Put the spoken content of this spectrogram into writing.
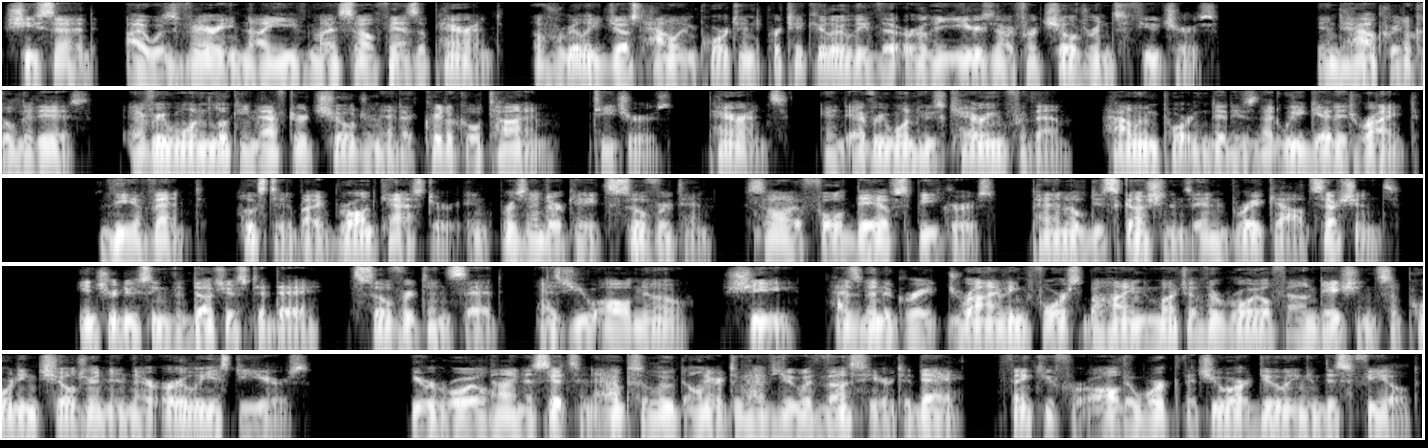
She said, I was very naive myself as a parent, of really just how important particularly the early years are for children's futures. And how critical it is, everyone looking after children at a critical time, teachers, parents, and everyone who's caring for them, how important it is that we get it right. The event, hosted by broadcaster and presenter Kate Silverton, saw a full day of speakers, panel discussions and breakout sessions. Introducing the Duchess today, Silverton said, as you all know, she has been a great driving force behind much of the Royal Foundation supporting children in their earliest years. Your Royal Highness it's an absolute honor to have you with us here today, thank you for all the work that you are doing in this field.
